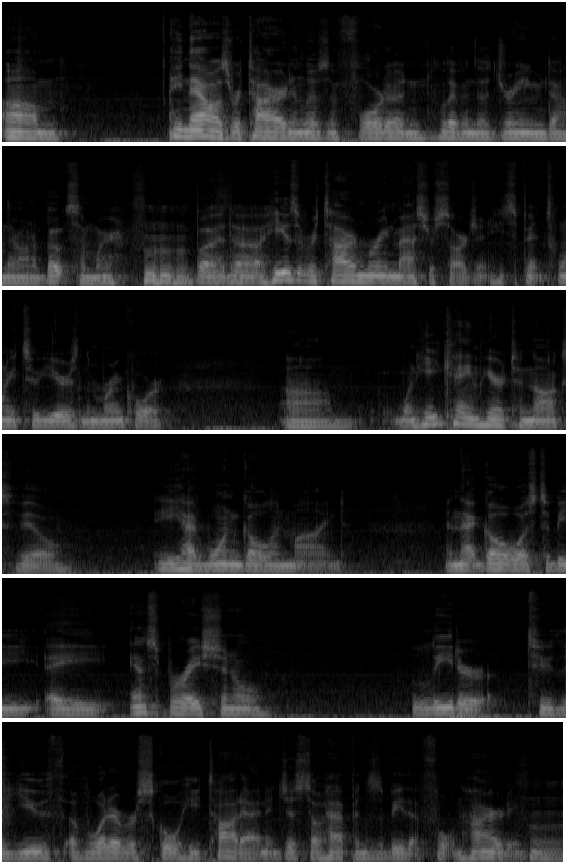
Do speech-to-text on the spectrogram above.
Um, he now is retired and lives in Florida and living the dream down there on a boat somewhere. but uh, he is a retired Marine Master Sergeant. He spent 22 years in the Marine Corps. Um, when he came here to Knoxville, he had one goal in mind, and that goal was to be a inspirational leader to the youth of whatever school he taught at, and it just so happens to be that Fulton hired him. Hmm.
